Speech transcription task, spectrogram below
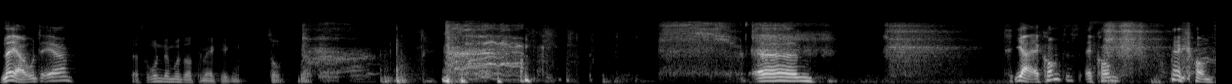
Naja, und er Das Runde muss aus dem Eck kicken. So. Ähm, ja, er kommt, er kommt, er kommt.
